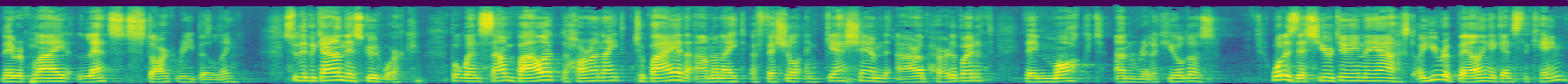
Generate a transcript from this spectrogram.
They replied, Let's start rebuilding. So they began this good work. But when Sanballat the Horonite, Tobiah the Ammonite official, and Geshem the Arab heard about it, they mocked and ridiculed us. What is this you're doing? They asked. Are you rebelling against the king?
